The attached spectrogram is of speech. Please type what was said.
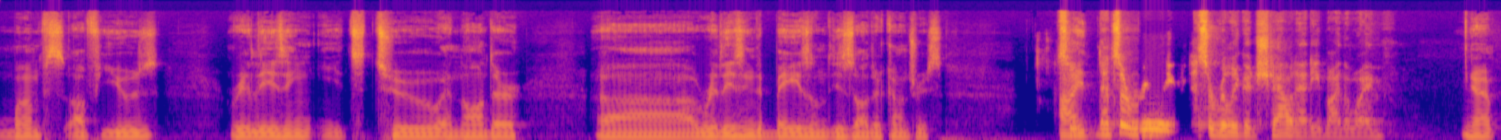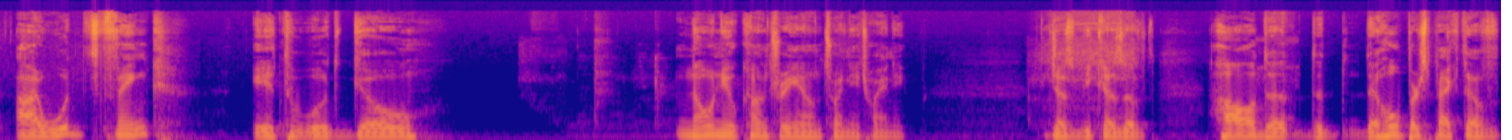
months of use, releasing it to another, uh, releasing the base on these other countries. So I, that's a really that's a really good shout, Eddie. By the way. Yeah, I would think it would go no new country on 2020, just because of how the, the, the whole perspective of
